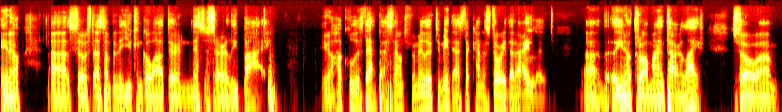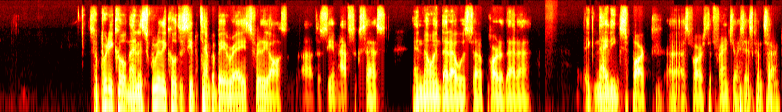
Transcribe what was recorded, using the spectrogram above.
you know? Uh, so it's not something that you can go out there and necessarily buy. You know how cool is that? That sounds familiar to me. That's the kind of story that i lived uh, you know throughout my entire life so um so pretty cool man it's really cool to see the tampa bay rays really awesome uh, to see them have success and knowing that i was uh, part of that uh, igniting spark uh, as far as the franchise is concerned.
